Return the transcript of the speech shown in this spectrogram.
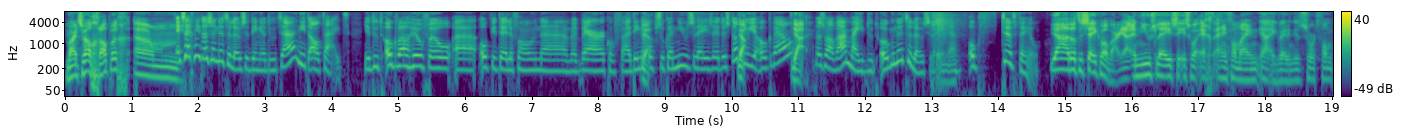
Maar het is wel grappig. ehm, Ik zeg niet dat je nutteloze dingen doet, hè? Niet altijd. Je doet ook wel heel veel eh, op je telefoon eh, met werk of eh, dingen Ja. opzoeken, nieuws lezen. Dus dat Ja. doe je ook wel. ja. Dat is wel waar, maar je doet ook nutteloze dingen. Ook te veel. ja, dat is zeker wel waar. Ja, en nieuws lezen is wel echt een van mijn, ja, ik weet niet, een soort van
